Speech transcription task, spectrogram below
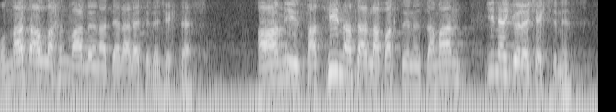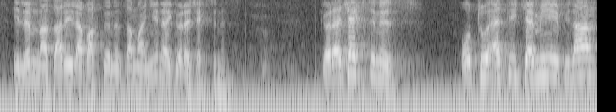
Onlar da Allah'ın varlığına delalet edecekler. Ami, sathi nazarla baktığınız zaman yine göreceksiniz. İlim nazarıyla baktığınız zaman yine göreceksiniz. Göreceksiniz. Otu, eti, kemiği filan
